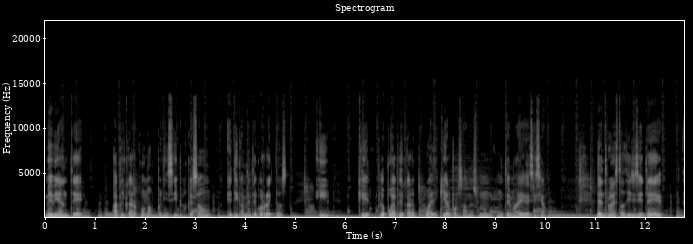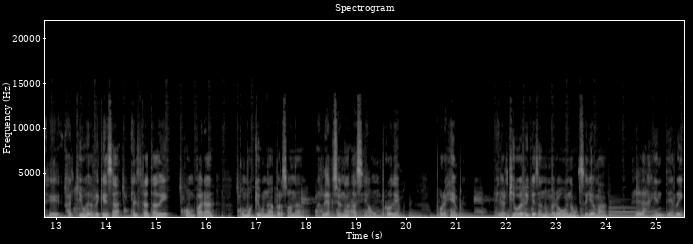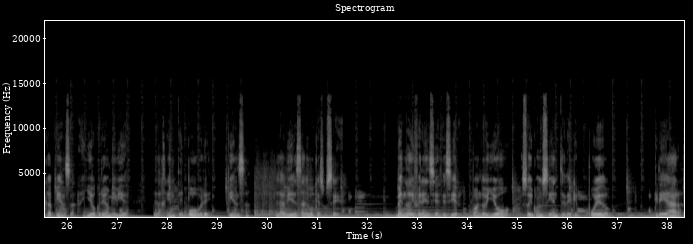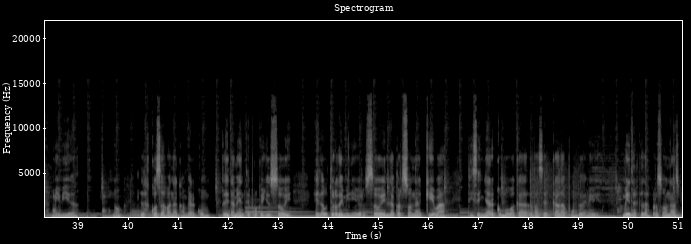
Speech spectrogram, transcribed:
mediante aplicar unos principios que son éticamente correctos y que lo puede aplicar cualquier persona, es un, tema de decisión. Dentro de estos 17 eh, archivos de riqueza, él trata de comparar cómo es que una persona reacciona hacia un problema. Por ejemplo, el archivo de riqueza número uno se llama La gente rica piensa, yo creo mi vida. La gente pobre piensa, la vida es algo que sucede. ¿Ven la diferencia? Es decir, cuando yo soy consciente de que puedo crear mi vida, ¿no? Las cosas van a cambiar completamente porque yo soy el autor de mi libro, soy la persona que va a diseñar cómo va a, ser cada punto de mi vida. Mientras que las personas,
